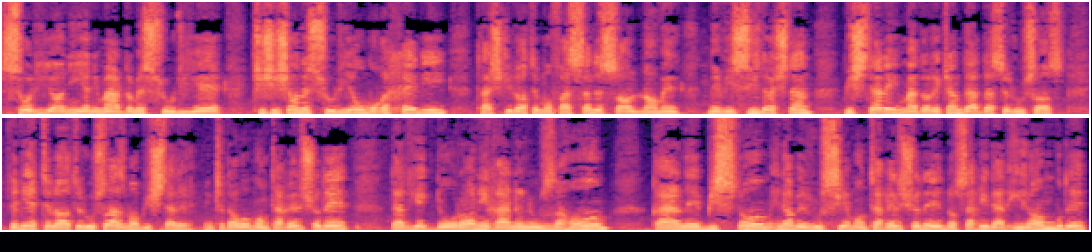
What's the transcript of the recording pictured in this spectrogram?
سوریانی یعنی مردم سوریه کشیشان سوریه اون موقع خیلی تشکیلات مفصل سالنامه نویسی داشتن. بیشتر این مدارک هم در دست روساست. یعنی اطلاعات روسا از ما بیشتره. این کتاب منتقل شده در یک دورانی قرن 19 هم قرن بیستم. اینا به روسیه منتقل شده. نسخی در ایران بوده.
